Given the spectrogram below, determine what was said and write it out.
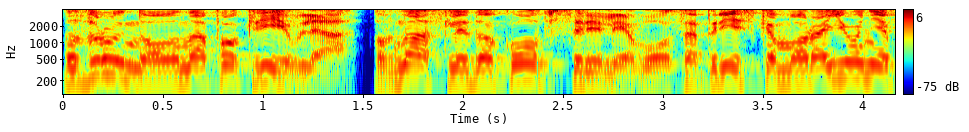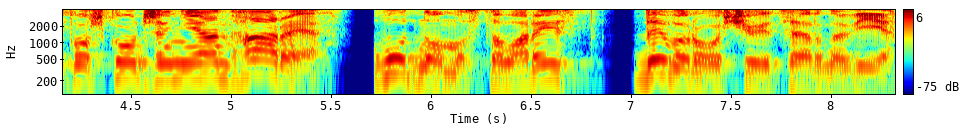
зруйнована покрівля. Внаслідок обстрілів у Запорізькому районі пошкоджені ангари в одному з товариств, де вирощують зернові.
